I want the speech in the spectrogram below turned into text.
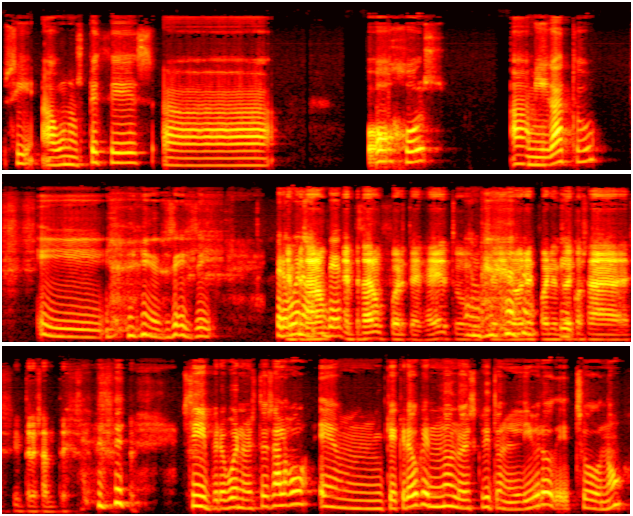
sí, a unos peces, a ojos, a mi gato y sí, sí. Pero empezaron, bueno, empezaron fuertes, ¿eh? Tus seguidores poniendo cosas interesantes. sí, pero bueno, esto es algo em, que creo que no lo he escrito en el libro, de hecho no.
